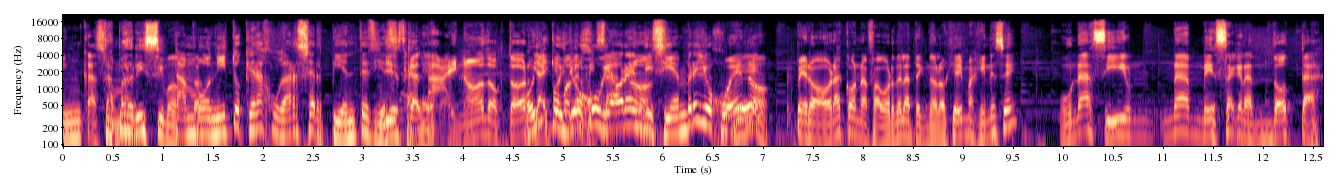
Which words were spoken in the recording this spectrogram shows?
Está hombre. padrísimo, Tan doctor. bonito que era jugar serpientes y, Y escaleras. ay, no, doctor. Oye, ya pues yo jugué ahora en diciembre, yo jugué. Bueno, pero ahora con a favor de la tecnología, imagínense una así, un- una mesa grandota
